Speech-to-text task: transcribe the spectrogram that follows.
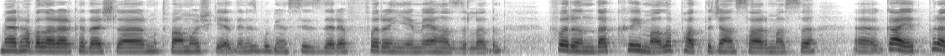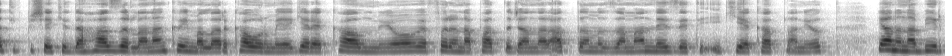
Merhabalar arkadaşlar, mutfağıma hoş geldiniz. Bugün sizlere fırın yemeği hazırladım. Fırında kıymalı patlıcan sarması. Ee, gayet pratik bir şekilde hazırlanan kıymaları kavurmaya gerek kalmıyor ve fırına patlıcanlar attığımız zaman lezzeti ikiye katlanıyor. Yanına bir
